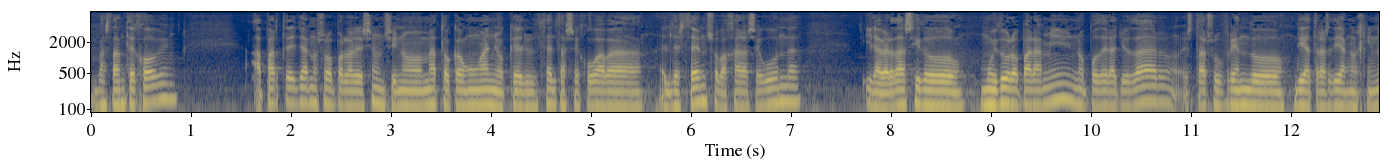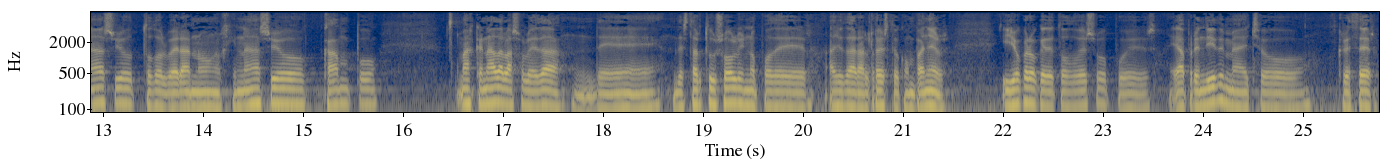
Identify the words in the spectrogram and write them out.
bastante joven aparte ya no solo por la lesión, sino me ha tocado un año que el Celta se jugaba el descenso, bajar a segunda y la verdad ha sido muy duro para mí no poder ayudar, estar sufriendo día tras día en el gimnasio, todo el verano en el gimnasio, campo, más que nada la soledad de, estar tú solo y no poder ayudar al resto de compañeros. Y yo creo que de todo eso pues he aprendido y me ha hecho crecer.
